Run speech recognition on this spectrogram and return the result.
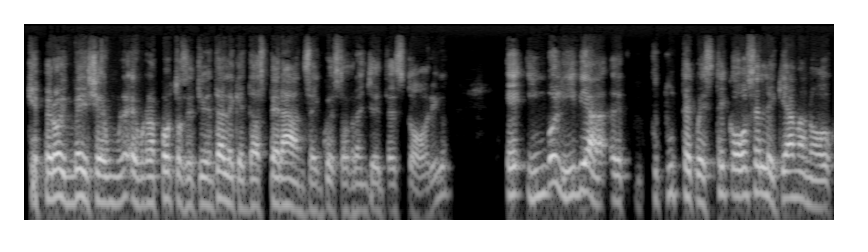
che però invece è un, è un rapporto sentimentale che dà speranza in questo frangente storico, e in Bolivia eh, tutte queste cose le chiamano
